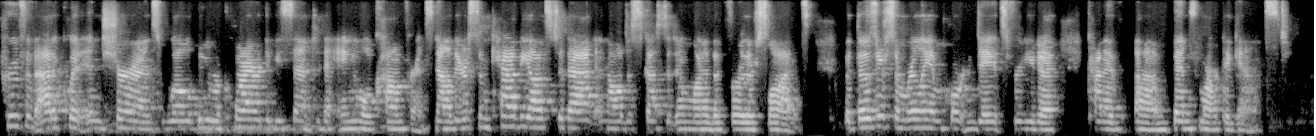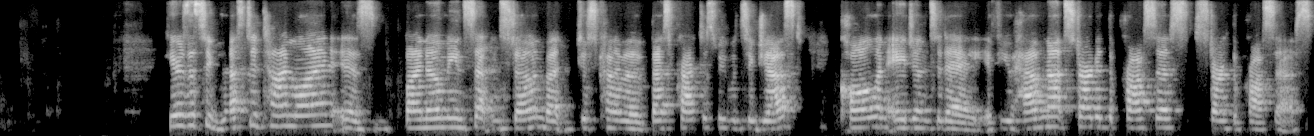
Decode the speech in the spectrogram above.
proof of adequate insurance will be required to be sent to the annual conference. Now, there's some caveats to that, and I'll discuss it in one of the further slides. But those are some really important dates for you to kind of um, benchmark against. Here's a suggested timeline is by no means set in stone, but just kind of a best practice we would suggest. Call an agent today. If you have not started the process, start the process.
